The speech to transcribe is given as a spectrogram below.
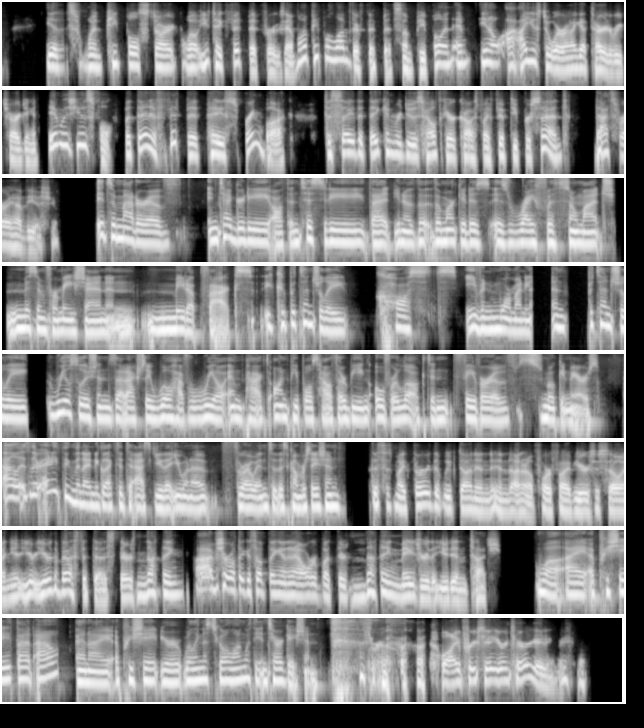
It's when people start, well, you take Fitbit, for example, people love their Fitbit, some people. And, and you know, I, I used to wear and I got tired of recharging it. It was useful. But then if Fitbit pays Springbuk to say that they can reduce healthcare costs by 50%, that's where I have the issue. It's a matter of integrity, authenticity, that, you know, the, the market is is rife with so much misinformation and made up facts. It could potentially cost even more money and potentially real solutions that actually will have real impact on people's health are being overlooked in favor of smoke and mirrors. Al, is there anything that I neglected to ask you that you want to throw into this conversation? This is my third that we've done in, in I don't know, four or five years or so. And you're, you're, you're the best at this. There's nothing, I'm sure I'll think of something in an hour, but there's nothing major that you didn't touch. Well, I appreciate that, Al, and I appreciate your willingness to go along with the interrogation. well, I appreciate your interrogating me.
